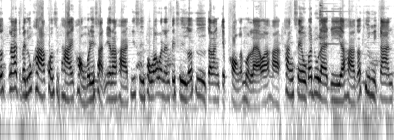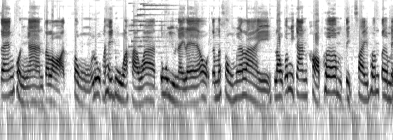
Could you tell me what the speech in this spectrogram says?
ก็น่าจะเป็นลูกค้าคนสุดท้ายของบริษัทเนี่ยแหละค่ะที่ซื้อเพราะว่าวันนั้นไปซื้อก็คือกำลังเก็บของกันหมดแล้วอะค่ะ ทางเซลล์ก็ดูแลดีอะค่ะ ก็คือมีการแจ้งผลงานตลอดส่งรูปมาให้ดูอะค่ะ ว่าตู้อยู่ไหนแล้ว จะมาส่งเมื่อไหร่ เราก็มีการขอเพิ่มติดไฟเพิ่มเติมไป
